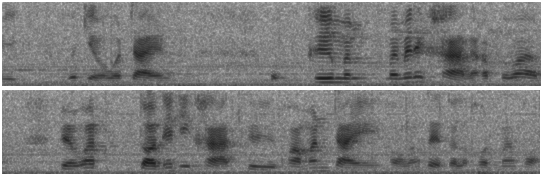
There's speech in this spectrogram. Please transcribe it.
มีเรื่องเกี่ยวกับหัวใจนะผม คือมันมันไม่ได้ขาดนะครับแต่ว่าเพียงว่าตอนนี้ที่ขาดคือความมั่นใจของนักเตะแต่ละคนมากกว่า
